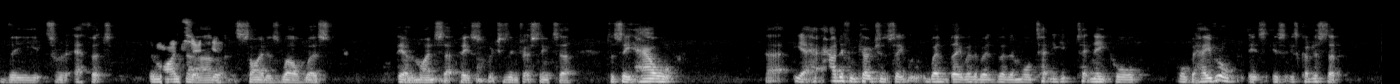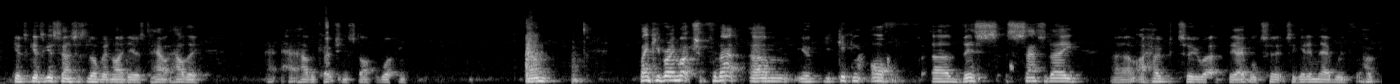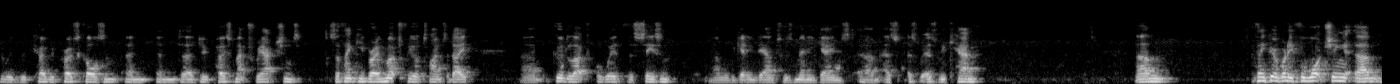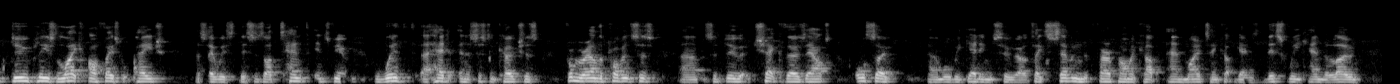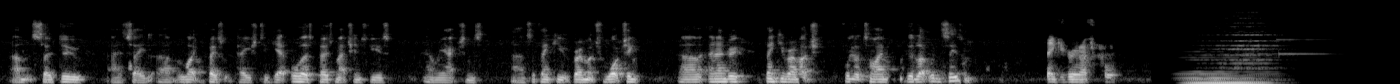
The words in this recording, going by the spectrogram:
the sort of effort the mindset um, yeah. side as well. Whereas yeah, the mindset piece, which is interesting to to see how uh, yeah how different coaches say whether they whether whether they're more technique technique or or behavioural is, is is kind of just a gives gives gives just a little bit of an idea as to how how the how the coaching staff are working. Um, thank you very much for that. Um, you're, you're kicking off uh, this Saturday. Um, I hope to uh, be able to, to get in there with hopefully with, with COVID protocols and and, and uh, do post match reactions. So thank you very much for your time today. Um, good luck with the season. Uh, we'll be getting down to as many games um, as, as, as, we can. Um, thank you everybody for watching. Um, do please like our Facebook page. I say this is our 10th interview with head and assistant coaches from around the provinces. Um, so do check those out. Also, um, we'll be getting to, I'll say, seven Farah Palmer Cup and Mitre 10 Cup games this weekend alone. so do, I say, uh, like the Facebook page to get all those post-match interviews and reactions uh, so thank you very much for watching. Uh, and Andrew, thank you very much for your time. Good luck with the season. Thank you very much, Paul.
